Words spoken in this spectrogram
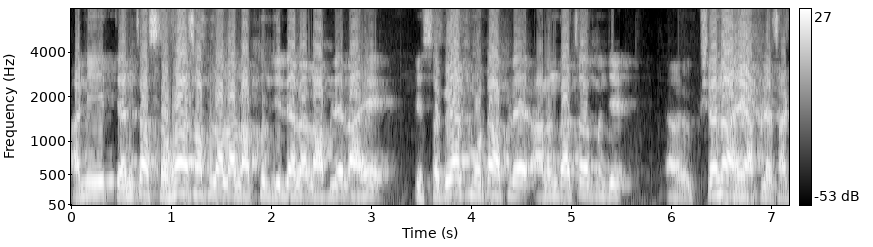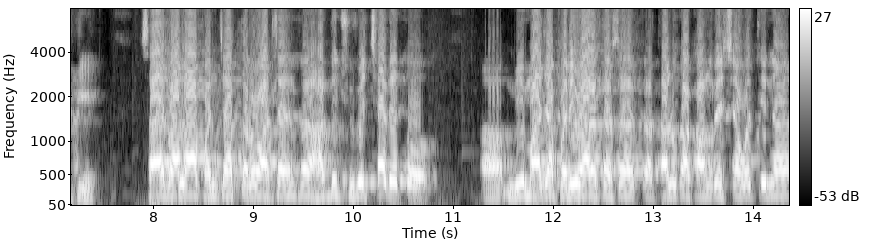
आणि त्यांचा सहवास आपल्याला लातूर जिल्ह्याला लाभलेला आहे. हे सगळ्यात मोठं आपल्या आनंदाचं म्हणजे क्षण आहे आपल्यासाठी. साहेबाला पंच्याहत्तर वर्षानंतर हार्दिक शुभेच्छा देतो. मी माझ्या परिवारात असं तालुका काँग्रेसच्या वतीनं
